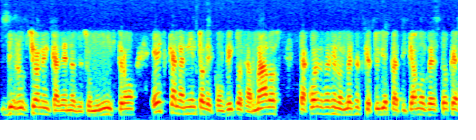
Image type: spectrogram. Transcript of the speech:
disrupción en cadenas de suministro, escalamiento de conflictos armados. ¿Te acuerdas hace unos meses que tú y yo platicamos de esto, que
